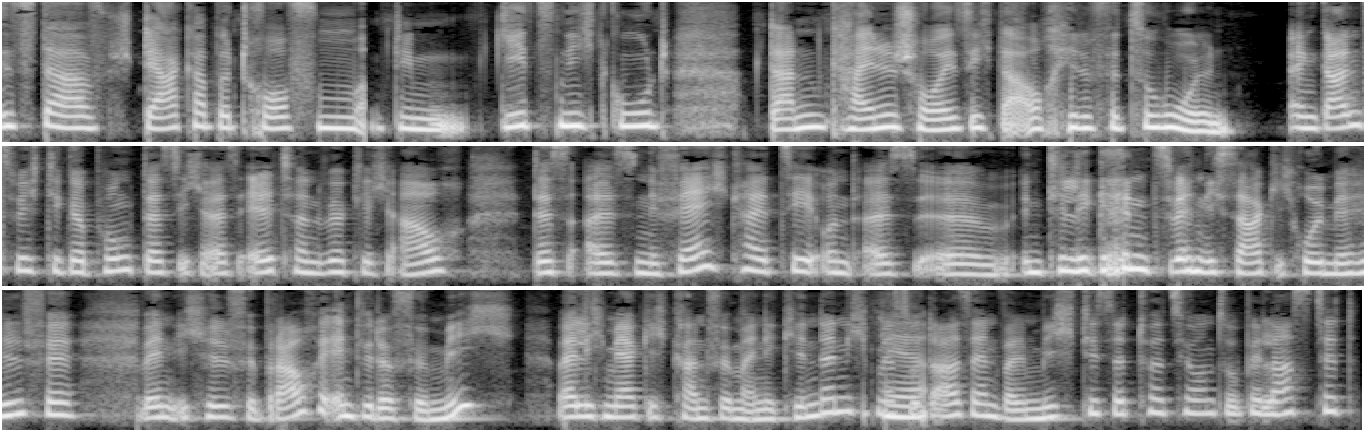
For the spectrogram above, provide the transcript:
ist da stärker betroffen, dem geht's nicht gut, dann keine Scheu, sich da auch Hilfe zu holen. Ein ganz wichtiger Punkt, dass ich als Eltern wirklich auch das als eine Fähigkeit sehe und als äh, Intelligenz, wenn ich sage, ich hole mir Hilfe, wenn ich Hilfe brauche, entweder für mich weil ich merke, ich kann für meine Kinder nicht mehr ja. so da sein, weil mich die Situation so belastet.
